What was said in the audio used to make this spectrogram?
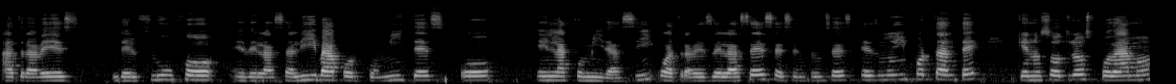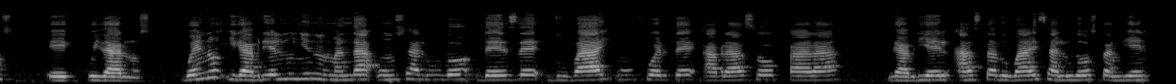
a través del flujo eh, de la saliva por fomites o en la comida, ¿sí? O a través de las heces. Entonces, es muy importante que nosotros podamos eh, cuidarnos. Bueno, y Gabriel Núñez nos manda un saludo desde Dubai, un fuerte abrazo para Gabriel hasta Dubai. Saludos también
